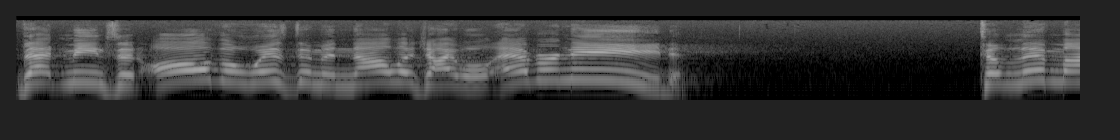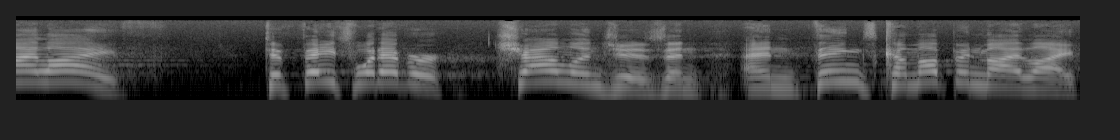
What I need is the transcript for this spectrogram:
That means that all the wisdom and knowledge I will ever need to live my life, to face whatever challenges and, and things come up in my life,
